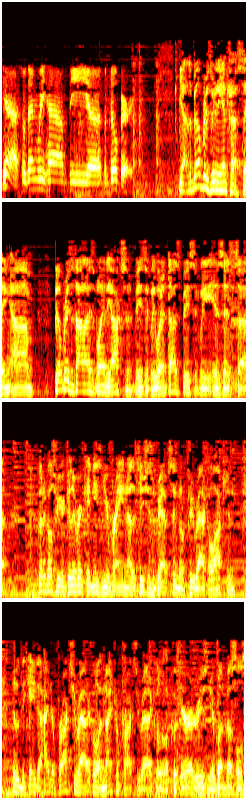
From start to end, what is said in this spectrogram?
Yeah. So then we have the uh, the bilberry. Yeah, the bilberry is really interesting. Um, bilberry is a dialyzable antioxidant. Basically, what it does basically is it's uh, going to go through your liver, kidneys, and your brain and other tissues and grab signal free radical oxygen. It'll decay the hydroperoxy radical and nitroperoxy radical. It'll cook your arteries and your blood vessels,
